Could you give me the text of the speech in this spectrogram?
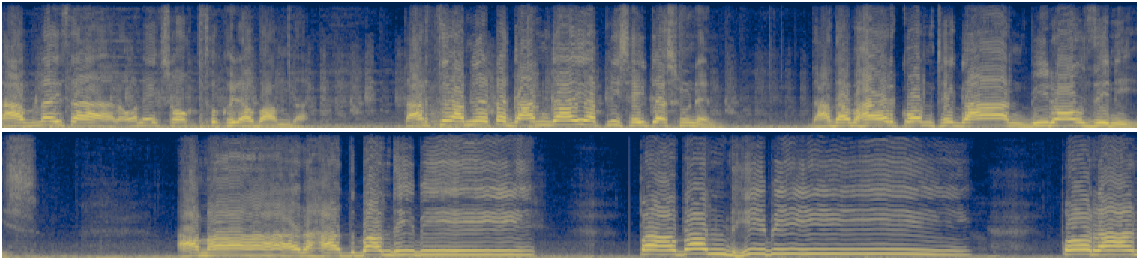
লাভ নাই, স্যার। অনেক শক্ত কইরা বান্দা। তার চেয়ে আমি একটা গান গাই, আপনি সেইটা শুনেন। দাদা ভাইয়ের কণ্ঠে গান, বিরল জিনিস। আমার হাত বান্ধিবি, পা বান্ধিবি, পরাণ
